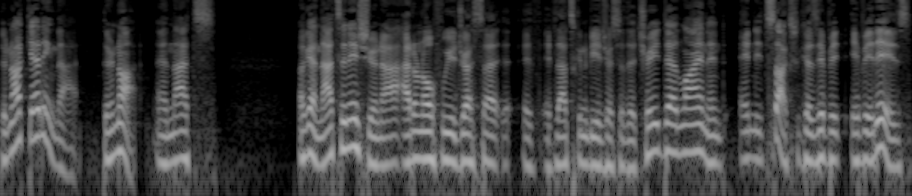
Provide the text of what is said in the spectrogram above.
they're not getting that they're not and that's again that's an issue and i, I don't know if we address that if, if that's going to be addressed at the trade deadline and and it sucks because if it if it is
